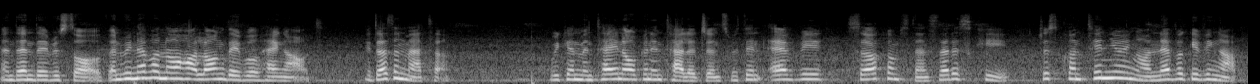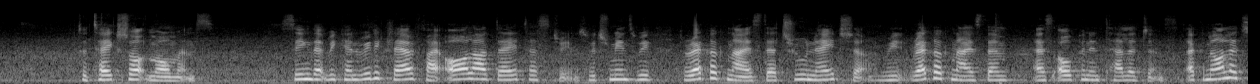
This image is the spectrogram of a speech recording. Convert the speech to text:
and then they resolve. And we never know how long they will hang out. It doesn't matter. We can maintain open intelligence within every circumstance. That is key. Just continuing on, never giving up, to take short moments. Seeing that we can really clarify all our data streams, which means we recognize their true nature. We recognize them as open intelligence, acknowledge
